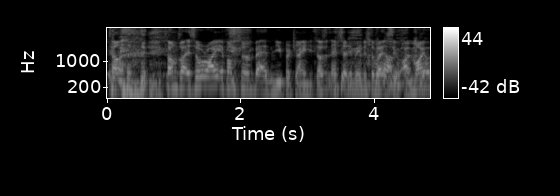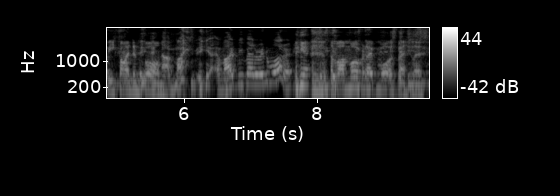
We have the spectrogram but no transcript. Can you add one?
Tom, Tom's like, it's all right if I'm swimming better than you for a change. It doesn't necessarily mean it's the wetsuit. I might be finding form. I might be. I might be better in the water. Yeah, I'm, I'm more of an open water specialist.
